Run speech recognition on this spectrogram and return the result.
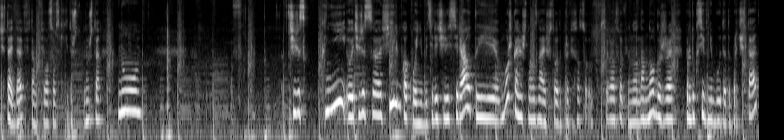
читать, да, там, философские какие-то штуки? Потому что, ну, в- через кни... э, через э, фильм какой-нибудь или через сериал ты можешь, конечно, узнать что-то про филосо- философию, но намного же продуктивнее будет это прочитать.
